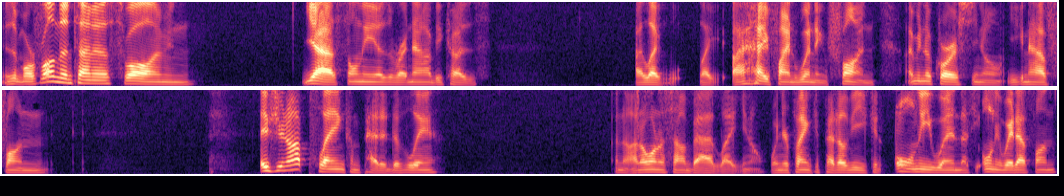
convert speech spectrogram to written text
Is it more fun than tennis? Well, I mean, yes, only as of right now because I like like I find winning fun. I mean, of course, you know, you can have fun if you're not playing competitively and I don't want to sound bad, like you know, when you're playing competitively, you can only win. That's the only way to have fun.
